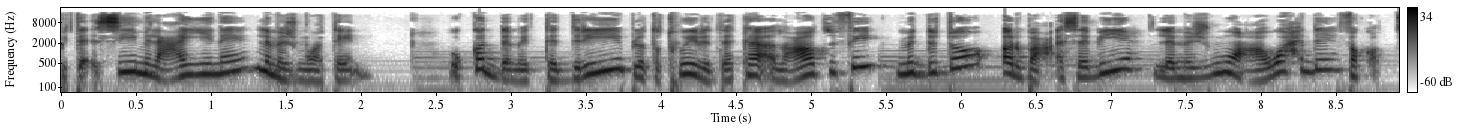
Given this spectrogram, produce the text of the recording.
بتقسيم العينة لمجموعتين وقدمت تدريب لتطوير الذكاء العاطفي مدته أربع أسابيع لمجموعة واحدة فقط.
